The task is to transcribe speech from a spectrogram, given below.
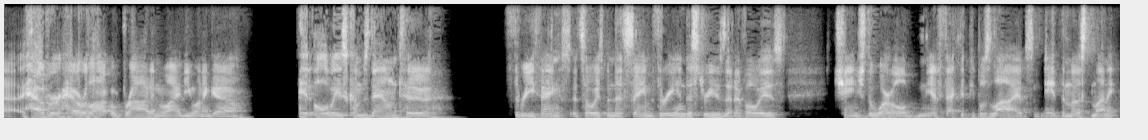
uh, however, however broad and wide you want to go, it always comes down to three things. It's always been the same three industries that have always changed the world, affected people's lives, made the most money.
